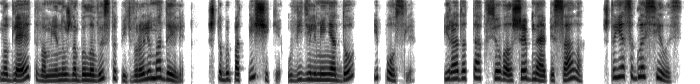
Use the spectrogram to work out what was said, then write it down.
Но для этого мне нужно было выступить в роли модели, чтобы подписчики увидели меня до и после. И Рада так все волшебно описала, что я согласилась.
